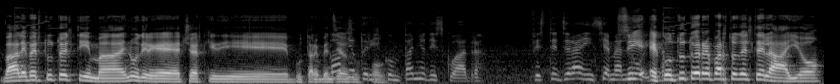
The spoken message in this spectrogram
Vale per tutto il team, è inutile che cerchi di buttare Un benzina sul per il fuoco. compagno di squadra. Festeggerai insieme a Sì, lui. e con tutto il reparto del telaio.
